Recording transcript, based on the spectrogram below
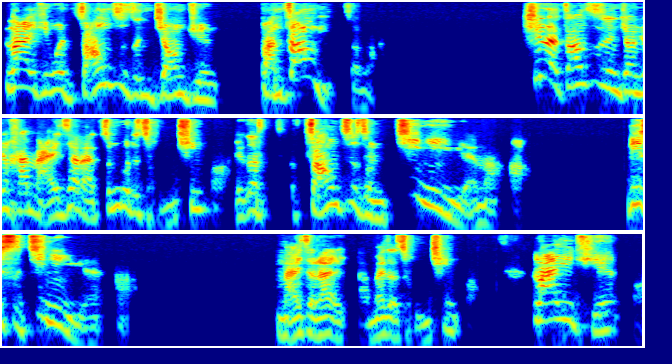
那一天为张自忠将军办葬礼，知道吧？现在张自忠将军还埋在了中国的重庆啊，有个张自忠纪念园嘛啊，历史纪念园啊，埋在那里啊，埋在重庆啊。那一天啊，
